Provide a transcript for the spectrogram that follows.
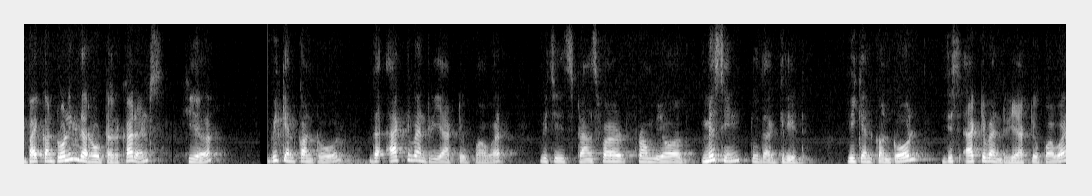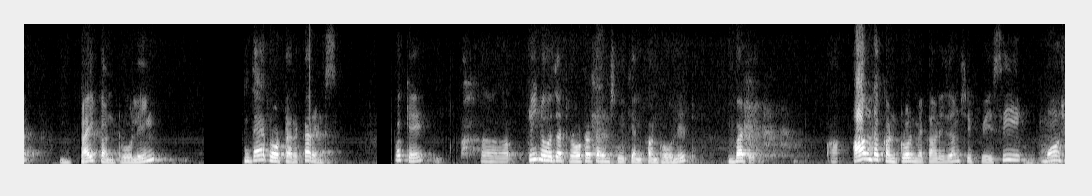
By controlling the rotor currents here, we can control the active and reactive power which is transferred from your machine to the grid. We can control this active and reactive power by controlling the rotor currents. Okay, uh, we know that rotor currents we can control it, but uh, all the control mechanisms, if we see most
